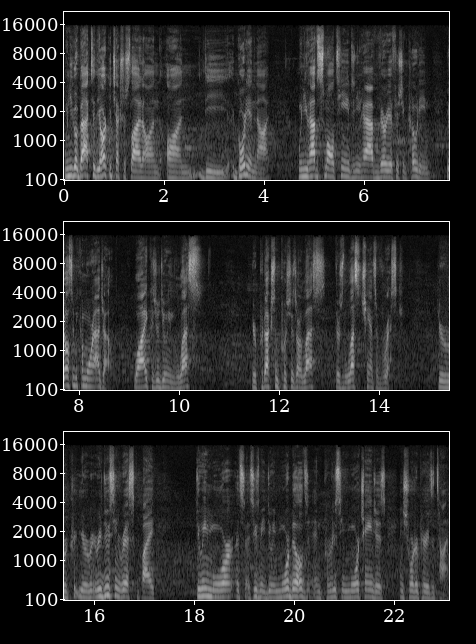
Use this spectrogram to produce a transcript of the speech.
When you go back to the architecture slide on, on the Gordian knot, when you have small teams and you have very efficient coding, you also become more agile. Why? Because you're doing less, your production pushes are less, there's less chance of risk. You're, you're reducing risk by doing more, excuse me, doing more builds and producing more changes in shorter periods of time.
